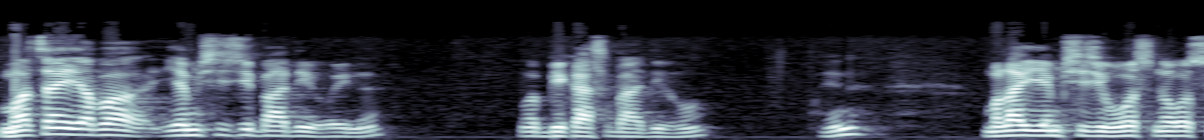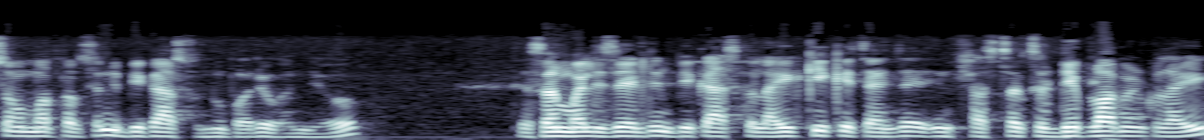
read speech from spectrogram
म चाहिँ अब एमसिसीवादी होइन। म विकासवादी हुँ होइन? मलाई एमसिसी होस् नहोस्सँग मतलब छ विकास हुनु पऱ्यो भन्ने हो। त्यस कारण मैले जहिले पनि विकासको लागि के के चाहिन्छ इन्फ्रास्ट्रक्चर डेभलपमेन्टको लागि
